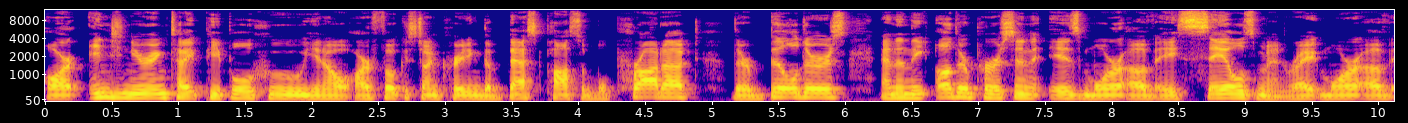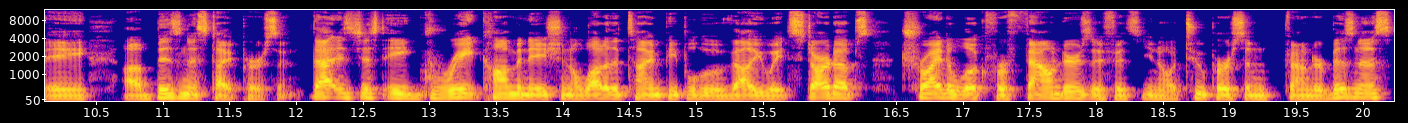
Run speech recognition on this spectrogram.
are engineering type people who, you know, are focused on creating the best possible product, they're builders, and then the other person is more of a salesman, right? More of a uh, business type person. That is just a great combination. A lot of the time people who evaluate startups try to look for founders if it's, you know, a two person founder business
